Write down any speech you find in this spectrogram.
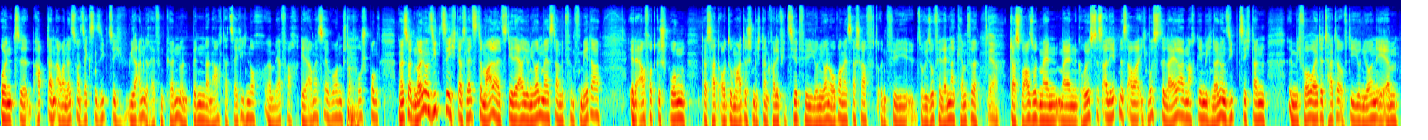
und äh, habe dann aber 1976 wieder angreifen können und bin danach tatsächlich noch äh, mehrfach DDR-Meister geworden im Stabhochsprung. Mhm. 1979 das letzte Mal als DDR-Juniorenmeister mit fünf Meter in Erfurt gesprungen. Das hat automatisch mich dann qualifiziert für die Junioren-Europameisterschaft und für die, sowieso für Länderkämpfe. Ja. Das war so mein, mein größtes Erlebnis, aber ich musste leider, nachdem ich 79 dann äh, mich vorbereitet hatte auf die Junioren-EM,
